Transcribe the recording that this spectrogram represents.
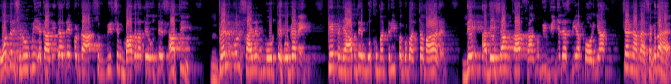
ਉਧਰ ਸ਼੍ਰੋਮਣੀ ਅਕਾਲੀ ਦਲ ਦੇ ਪ੍ਰਧਾਨ ਸੁਖਬੀਰ ਸਿੰਘ ਬਾਦਲ ਅਤੇ ਉਸ ਦੇ ਸਾਥੀ ਬਿਲਕੁਲ ਸਾਇਲੈਂਟ ਮੋਡ ਤੇ ਹੋ ਗਏ ਨੇ ਕਿ ਪੰਜਾਬ ਦੇ ਮੁੱਖ ਮੰਤਰੀ ਭਗਵੰਤ ਮਾਨ ਦੇ ਆਦੇਸ਼ਾਂ ਅਨੁਸਾਰ ਸਾਨੂੰ ਵੀ ਵਿਜੀਲੈਂਸ ਦੀਆਂ ਪੌੜੀਆਂ ਚੜ੍ਹਨਾ ਪੈ ਸਕਦਾ ਹੈ।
